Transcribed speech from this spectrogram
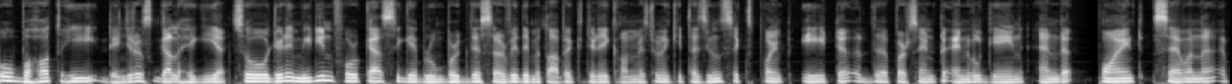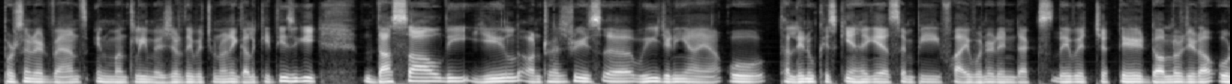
ਉਹ ਬਹੁਤ ਹੀ ਡੇਂਜਰਸ ਗੱਲ ਹੈਗੀ ਆ। ਸੋ ਜਿਹੜੇ ਮੀਡੀਅਨ ਫੋਰਕਾਸਟ ਸੀਗੇ ਬਲੂਮਬਰਗ ਦੇ ਸਰਵੇ ਦੇ ਮੁਤਾਬਕ, ਜਿਹੜੇ ਇਕਨੋਮਿਸਟ ਨੇ ਕੀਤਾ ਸੀ 6.8% annual gain and 0.7% advance in monthly measure ਦੇ ਵਿੱਚ ਉਹਨਾਂ ਨੇ ਗੱਲ ਕੀਤੀ ਸੀਗੀ। 10 ਸਾਲ ਦੀ ਯੀਲਡ ਔਨ ਟ੍ਰੈਜਰੀਜ਼ ਵੀ ਜਿਹੜੀਆਂ ਆ, ਉਹ ਥੱਲੇ ਨੂੰ ਖਿਸਕੀਆਂ ਹੈਗੇ S&P 500 ਇੰਡੈਕਸ ਦੇ ਵਿੱਚ ਤੇ ਡਾਲਰ ਜਿਹੜਾ, ਉਹ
